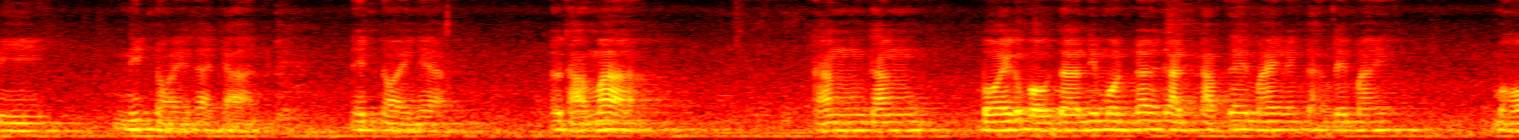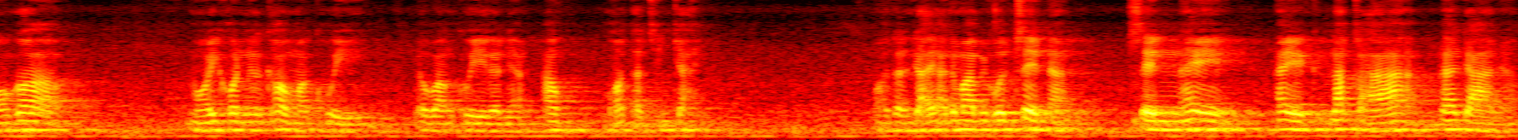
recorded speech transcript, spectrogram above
มีนิดหน่อยนะอาจารย์ นิดหน่อยเนี่ยแล้วถามว่าทางทางบอยก็บอกจะนิมนต์ท่านอาจารย์กลับได้ไหมต่างๆได้ไหมหมอก็หมออีกคนก็เข้ามาคุย ระหว่างคุยกันเนี่ย เอาหมอตัดสินใจหมอตัดสินใจอาตมาเป็นคนเซ็นอะ เซ็นให้ให้รักษาอาจารย์เนี่ย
